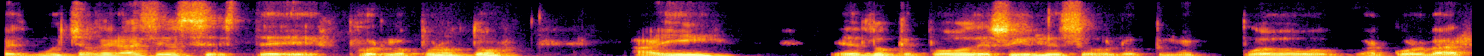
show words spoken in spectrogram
Pues muchas gracias. Este, por lo pronto, ahí es lo que puedo decirles o lo que me puedo acordar.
